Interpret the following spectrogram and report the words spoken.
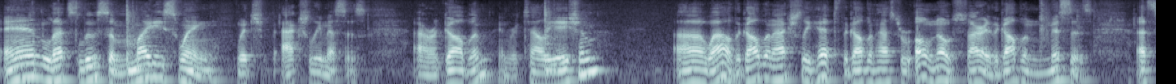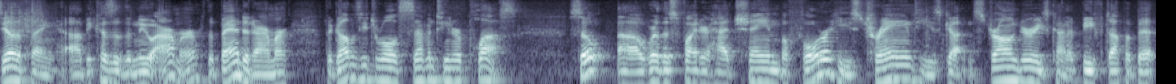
and lets loose a mighty swing, which actually misses. Our goblin, in retaliation, uh, wow, the goblin actually hit. The goblin has to. Oh no, sorry, the goblin misses. That's the other thing. Uh, because of the new armor, the banded armor, the goblins need to roll a 17 or plus. So, uh, where this fighter had chain before, he's trained, he's gotten stronger, he's kind of beefed up a bit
